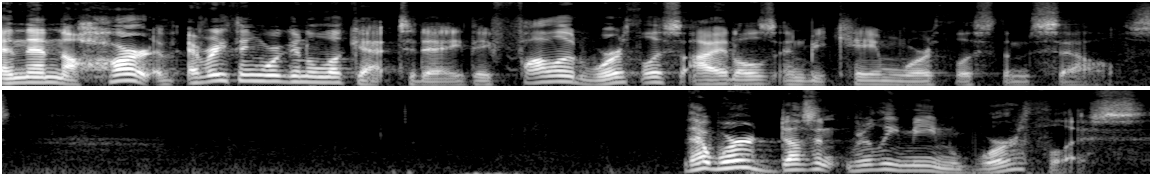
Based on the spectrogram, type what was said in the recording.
And then the heart of everything we're going to look at today, they followed worthless idols and became worthless themselves. That word doesn't really mean worthless.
